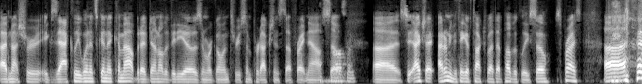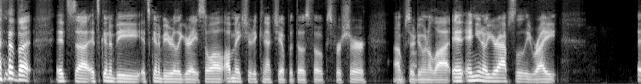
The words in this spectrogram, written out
I'm not sure exactly when it's going to come out, but I've done all the videos and we're going through some production stuff right now. So awesome. Uh, so actually, I don't even think I've talked about that publicly. So surprise. Uh, but it's uh, it's gonna be it's gonna be really great. So I'll I'll make sure to connect you up with those folks for sure, because um, they're doing a lot. And and you know you're absolutely right. Eh,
